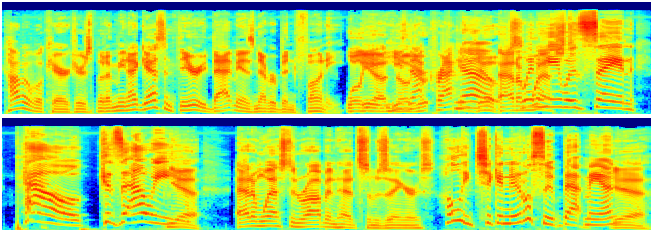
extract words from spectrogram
comic book characters, but I mean, I guess in theory, Batman's never been funny. Well, He- yeah, he's no, not you're- cracking no, jokes. when he was saying "pow, kazowie," Yeah. Adam West and Robin had some zingers. holy chicken noodle soup, Batman. Yeah.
